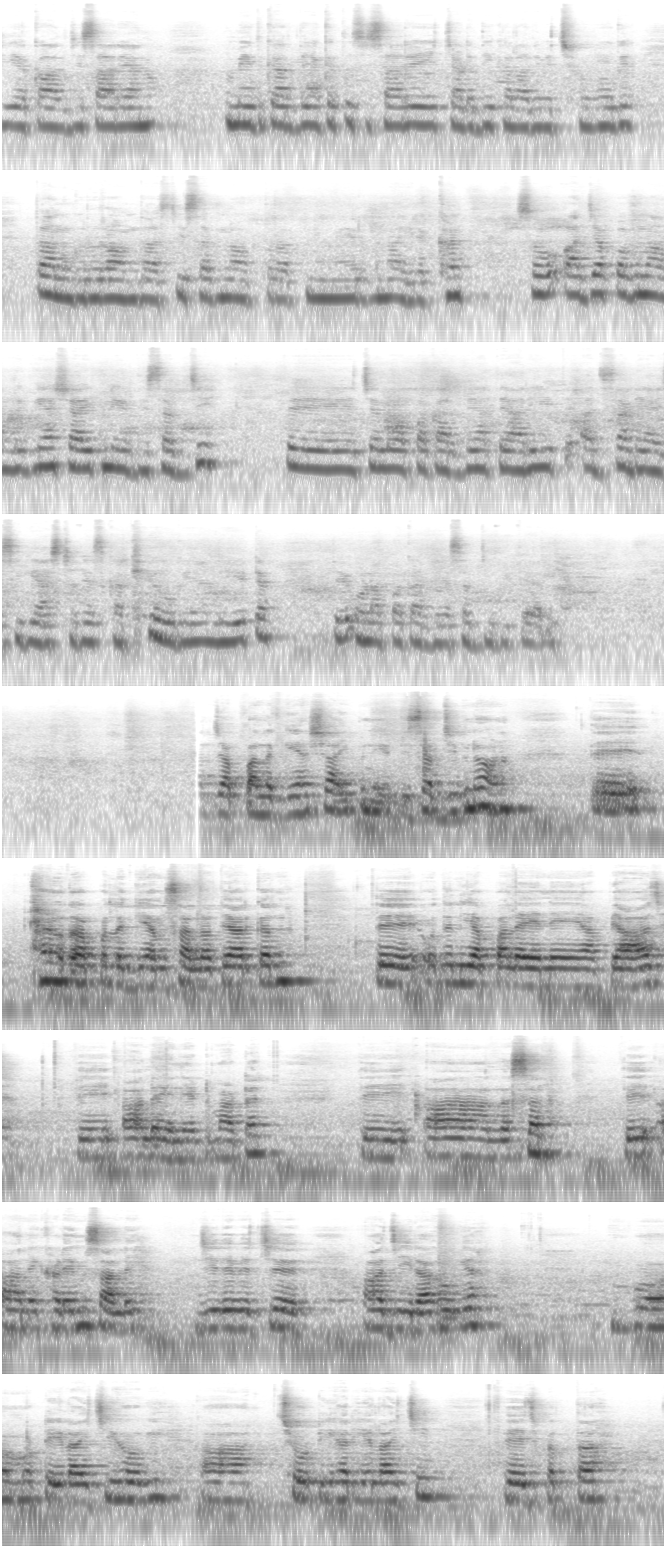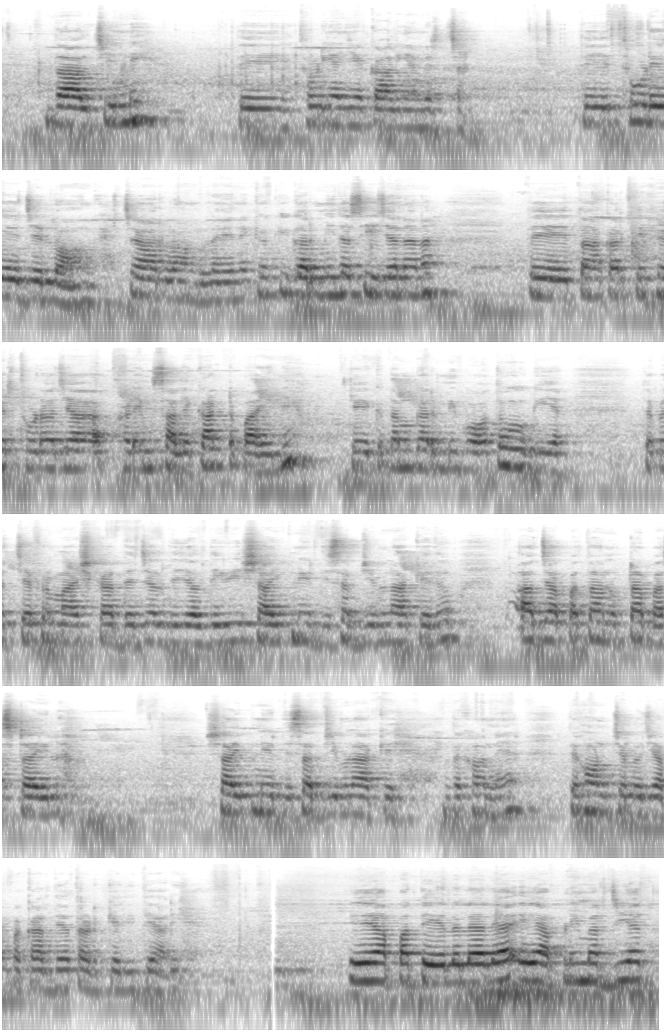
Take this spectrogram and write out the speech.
ਸ੍ਰੀ ਅਕਾਲ ਜੀ ਸਾਰਿਆਂ ਨੂੰ। ਉਮੀਦ ਕਰਦੇ ਹਾਂ ਕਿ ਤੁਸੀਂ ਸਾਰੇ ਚੜ੍ਹਦੀ ਕਲਾ ਦੇ ਵਿੱਚ ਹੋਵੋਗੇ। ਤੁਹਾਨੂੰ ਗੁਰੂ ਰਾਮਦਾਸ ਜੀ ਸਭਨਾਂ ਉੱਪਰ ਆਪਣੀ ਮਿਹਰ ਬਣਾਈ ਰੱਖਣ। ਸੋ ਅੱਜ ਆਪਾਂ ਬਣਾਉਣ ਲੱਗੇ ਹਾਂ ਸ਼ਾਹੀ ਪਨੀਰ ਦੀ ਸਬਜ਼ੀ। ਤੇ ਚਲੋ ਆਪਾਂ ਕਰਦੇ ਹਾਂ ਤਿਆਰੀ। ਤੇ ਅੱਜ ਸਾਡੇ ਆਏ ਸੀ ਗੈਸਟ ਦੇ ਇਸ ਕਰਕੇ ਹੋ ਗਏ ਹਾਂ ਲੇਟ ਤੇ ਹੁਣ ਆਪਾਂ ਕਰਦੇ ਹਾਂ ਸਬਜ਼ੀ ਦੀ ਤਿਆਰੀ। ਅੱਜ ਆਪਾਂ ਲੱਗੇ ਹਾਂ ਸ਼ਾਹੀ ਪਨੀਰ ਦੀ ਸਬਜ਼ੀ ਬਣਾਉਣ। ਤੇ ਉਹਦਾ ਆਪਾਂ ਲੱਗੇ ਹਾਂ ਮਸਾਲਾ ਤਿਆਰ ਕਰਨ। ਤੇ ਉਹਦੇ ਲਈ ਆਪਾਂ ਲਏ ਨੇ ਆ ਪਿਆਜ਼ ਤੇ ਆ ਲਏ ਨੇ ਟਮਾਟਰ ਤੇ ਆ ਲਸਣ ਤੇ ਆ ਨੇ ਖੜੇ ਮਸਾਲੇ, ਜਿਹਦੇ ਵਿੱਚ ਆ ਜੀਰਾ ਹੋ ਗਿਆ ਮੋਟੀ ਇਲਾਇਚੀ ਹੋ ਗਈ ਆ ਛੋਟੀ ਹਰੀ ਇਲਾਇਚੀ, ਤੇਜ ਪੱਤਾ, ਦਾਲਚੀਨੀ ਤੇ ਥੋੜੀਆਂ ਜਿਹੀਆਂ ਕਾਲੀਆਂ ਮਿਰਚਾਂ ਤੇ ਥੋੜੇ ਜਿਹੇ ਲੌਂਗ, ਚਾਰ ਲੌਂਗ ਲਏ ਨੇ ਕਿਉਂਕਿ ਗਰਮੀ ਦਾ ਸੀਜ਼ਨ ਹੈ ਨਾ ਤੇ ਤਾਂ ਕਰਕੇ ਫਿਰ ਥੋੜਾ ਜਿਹਾ ਖੜੇ ਮਸਾਲੇ ਘੱਟ ਪਾਏ ਨੇ। ਕਿ ਇੱਕਦਮ ਗਰਮੀ ਬਹੁਤ ਹੋ ਗਈ ਹੈ ਤੇ ਬੱਚੇ ਫਰਮਾਇਸ਼ ਕਰਦੇ ਜਲਦੀ ਜਲਦੀ ਵੀ ਸ਼ਾਹੀ ਪਨੀਰ ਦੀ ਸਬਜ਼ੀ ਬਣਾ ਕੇ ਦਿਓ। ਅੱਜ ਆਪਾਂ ਤੁਹਾਨੂੰ ਢਾਬਾ ਸਟਾਈਲ ਸ਼ਾਹੀ ਪਨੀਰ ਦੀ ਸਬਜ਼ੀ ਬਣਾ ਕੇ ਦਿਖਾਉਂਦੇ ਆ ਤੇ ਹੁਣ ਚਲੋ ਜੀ ਆਪਾਂ ਕਰਦੇ ਆ ਤੜਕੇ ਦੀ ਤਿਆਰੀ। ਇਹ ਆਪਾਂ ਤੇਲ ਲੈ ਲਿਆ, ਇਹ ਆਪਣੀ ਮਰਜ਼ੀ ਹੈ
